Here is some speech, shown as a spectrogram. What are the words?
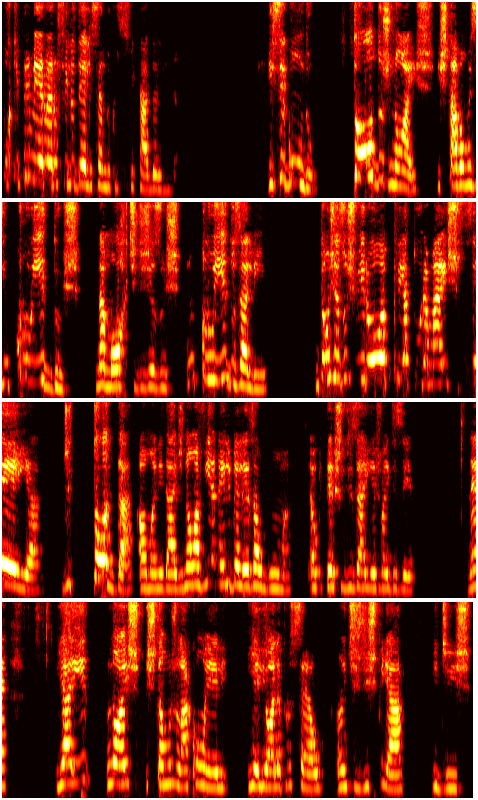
Porque, primeiro, era o filho dele sendo crucificado ali. E, segundo, todos nós estávamos incluídos na morte de Jesus incluídos ali. Então Jesus virou a criatura mais feia de toda a humanidade. Não havia nele beleza alguma. É o que o texto de Isaías vai dizer, né? E aí nós estamos lá com ele e ele olha para o céu antes de espiar e diz:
